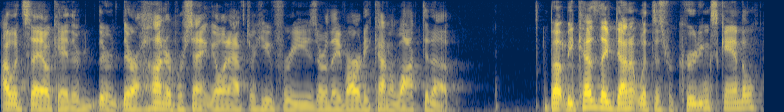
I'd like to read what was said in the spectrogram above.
I would say okay, they're they're they're hundred percent going after Hugh Freeze, or they've already kind of locked it up. But because they've done it with this recruiting scandal,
